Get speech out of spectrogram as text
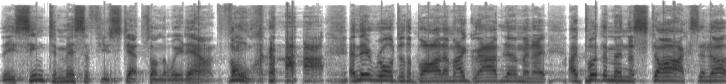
They seemed to miss a few steps on the way down. and they rolled to the bottom. I grabbed them and I, I put them in the stocks. And uh,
